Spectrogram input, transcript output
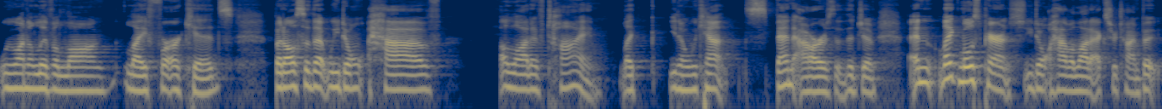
We want to live a long life for our kids, but also that we don't have a lot of time. You know, we can't spend hours at the gym. And like most parents, you don't have a lot of extra time, but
